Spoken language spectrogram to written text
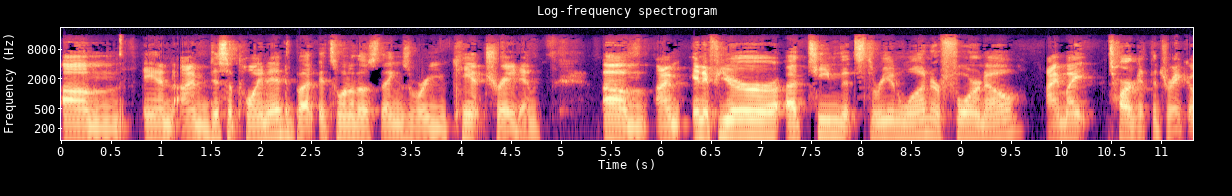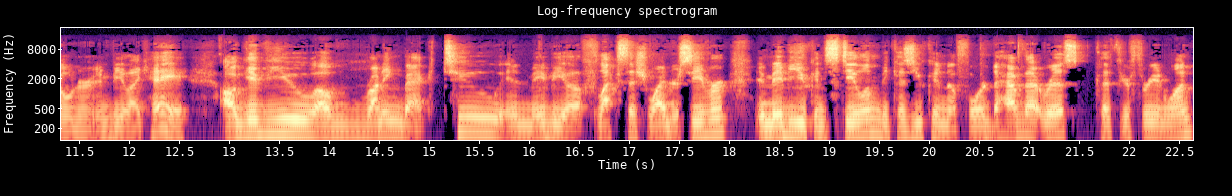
Um, and I'm disappointed, but it's one of those things where you can't trade him. Um, I'm, and if you're a team that's three and one or four and zero, I might target the Drake owner and be like, "Hey, I'll give you a running back two and maybe a flexish wide receiver, and maybe you can steal him because you can afford to have that risk if you're three and one.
